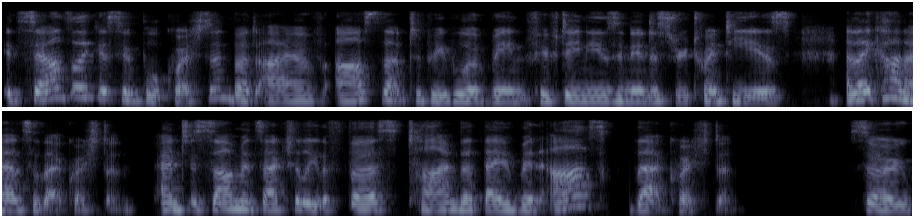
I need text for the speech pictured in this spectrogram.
it sounds like a simple question, but I have asked that to people who have been 15 years in industry, 20 years, and they can't answer that question. And to some, it's actually the first time that they've been asked that question. So,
